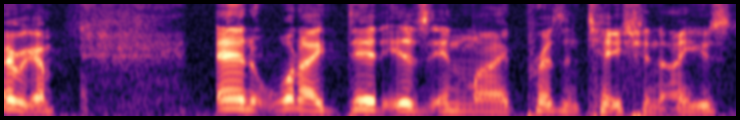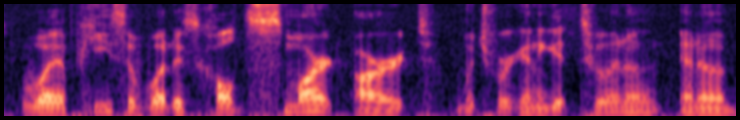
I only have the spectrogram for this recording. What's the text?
There we go. And what I did is in my presentation, I used a piece of what is called Smart Art, which we're going to get to in a, in a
